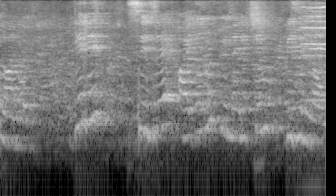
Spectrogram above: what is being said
toplandık. Gelin siz aydınlık günler için bizimle olun.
